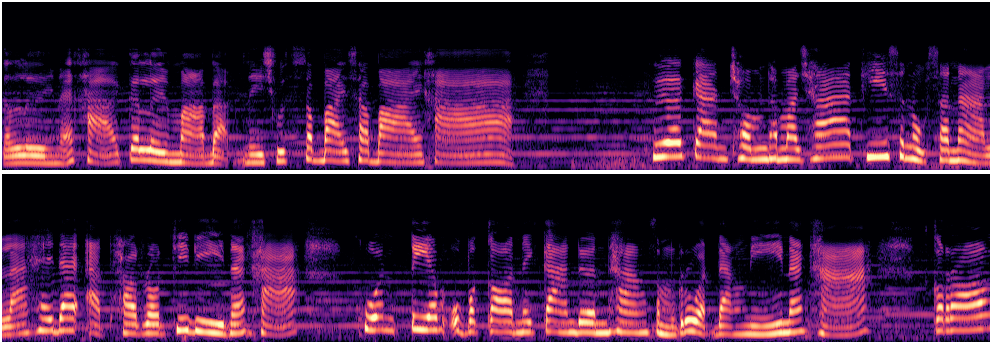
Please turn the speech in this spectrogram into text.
กันเลยนะคะ ก็เลยมาแบบในชุดสบายๆค่ะ เพื่อการชมธรรมชาติที่สนุกสนานและให้ได้อัธรสที่ดีนะคะ ควรเตรียมอุปกรณ์ในการเดินทางสำรวจดังนี้นะคะ กล้อง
